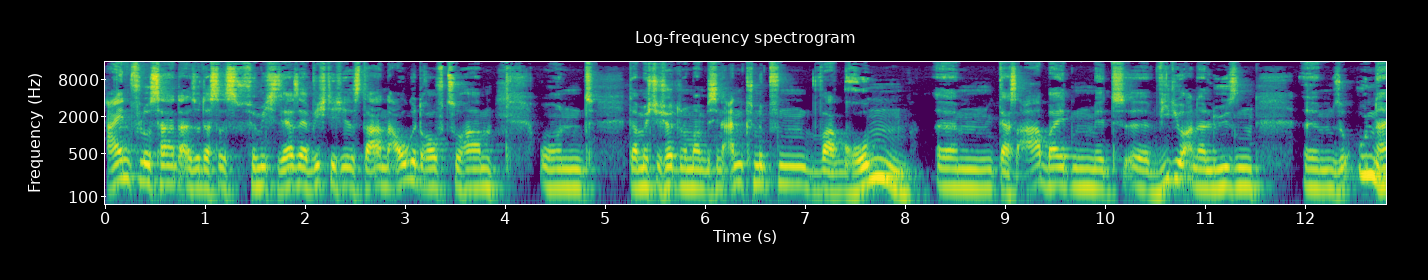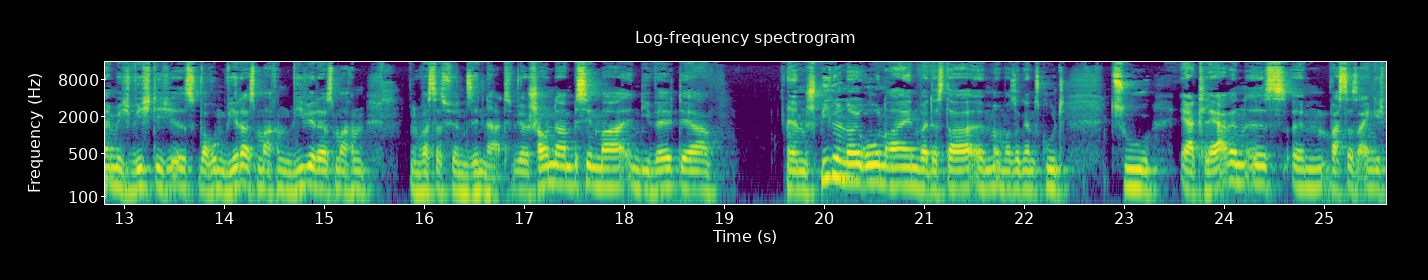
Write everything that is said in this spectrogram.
Einfluss hat, also dass es für mich sehr, sehr wichtig ist, da ein Auge drauf zu haben. Und da möchte ich heute nochmal ein bisschen anknüpfen, warum ähm, das Arbeiten mit äh, Videoanalysen ähm, so unheimlich wichtig ist, warum wir das machen, wie wir das machen und was das für einen Sinn hat. Wir schauen da ein bisschen mal in die Welt der ähm, Spiegelneuronen rein, weil das da ähm, immer so ganz gut zu erklären ist, ähm, was das eigentlich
